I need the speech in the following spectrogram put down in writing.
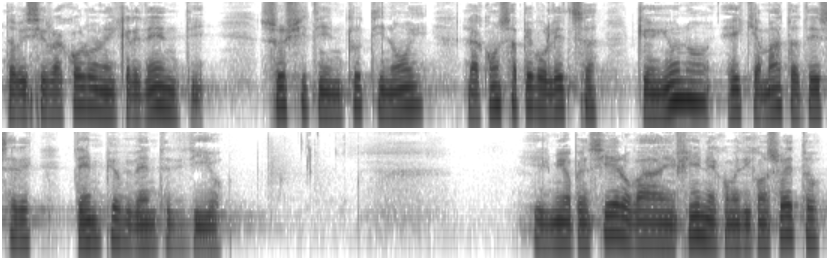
dove si raccolgono i credenti, susciti in tutti noi la consapevolezza che ognuno è chiamato ad essere Tempio vivente di Dio. Il mio pensiero va infine, come di consueto,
